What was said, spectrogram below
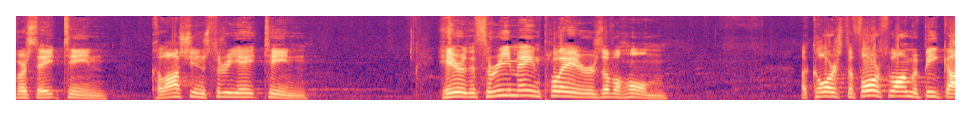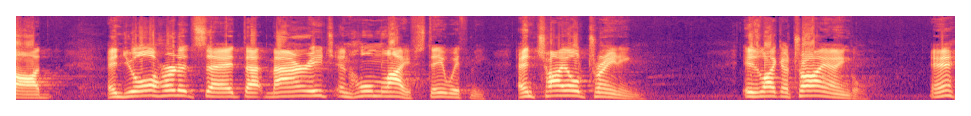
Verse 18. Colossians 3:18. Here are the three main players of a home. Of course, the fourth one would be God. And you all heard it said that marriage and home life, stay with me, and child training is like a triangle. Eh?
